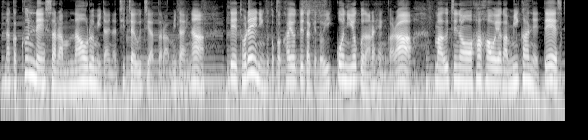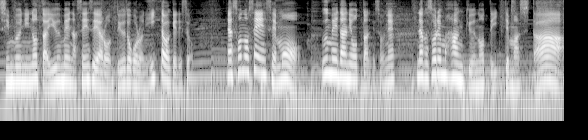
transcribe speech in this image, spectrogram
なんか訓練したら治るみたいなちっちゃいうちやったらみたいなでトレーニングとか通ってたけど一向に良くならへんから、まあ、うちの母親が見かねて新聞に載った有名な先生やろうっていうところに行ったわけですよ。でその先生も梅田におったんですよね。なんかそれも阪急乗って行ってました。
